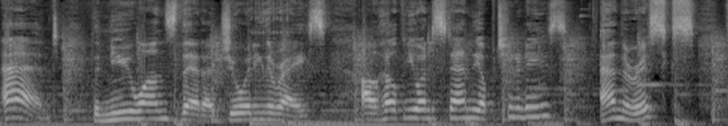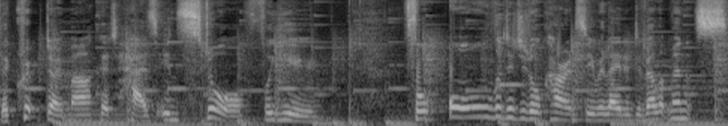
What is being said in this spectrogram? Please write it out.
and the new ones that are joining the race. I'll help you understand the opportunities and the risks the crypto market has in store for you. For all the digital currency related developments,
